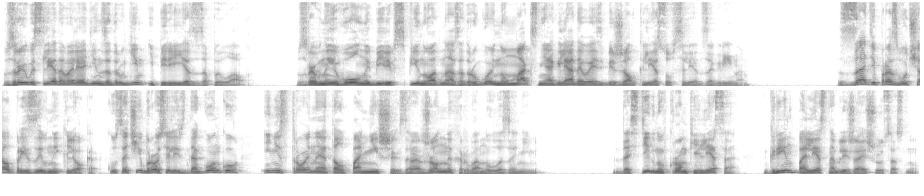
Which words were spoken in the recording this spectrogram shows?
Взрывы следовали один за другим, и переезд запылал. Взрывные волны били в спину одна за другой, но Макс, не оглядываясь, бежал к лесу вслед за Грином. Сзади прозвучал призывный клекот. Кусачи бросились в догонку, и нестройная толпа низших зараженных рванула за ними. Достигнув кромки леса, Грин полез на ближайшую сосну.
